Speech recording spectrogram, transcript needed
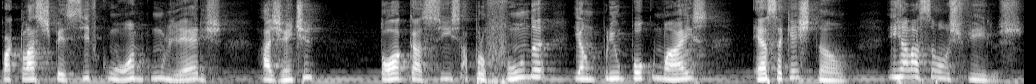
com a classe específica, com homens, com mulheres, a gente toca assim, aprofunda e amplia um pouco mais essa questão. Em relação aos filhos,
